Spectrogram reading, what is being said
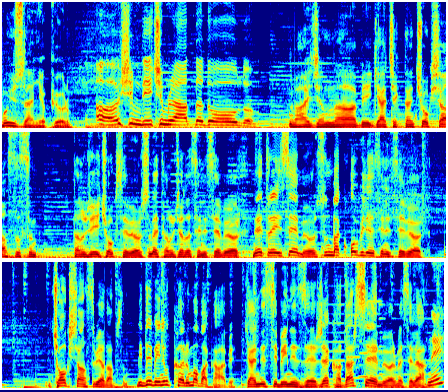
Bu yüzden yapıyorum. Aa, şimdi içim rahatladı oğlum. Vay canına abi gerçekten çok şanslısın. Tanuca'yı çok seviyorsun ve Tanuca da seni seviyor. Netra'yı sevmiyorsun bak o bile seni seviyor. Çok şanslı bir adamsın. Bir de benim karıma bak abi. Kendisi beni zerre kadar sevmiyor mesela. Ne?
